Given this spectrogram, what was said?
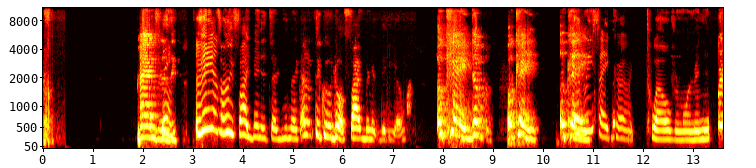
I exited. The video's only five minutes. I mean, like, I don't think we'll do a five minute video. Okay, the okay, okay. At okay. least like uh, like twelve or more minutes. We're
